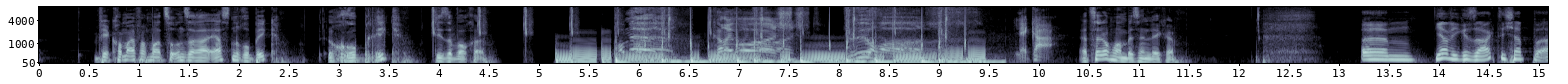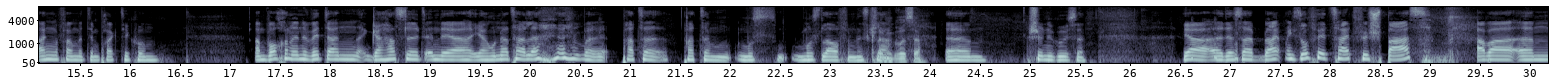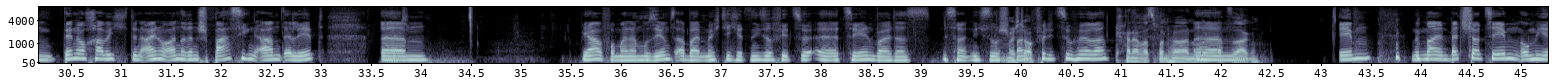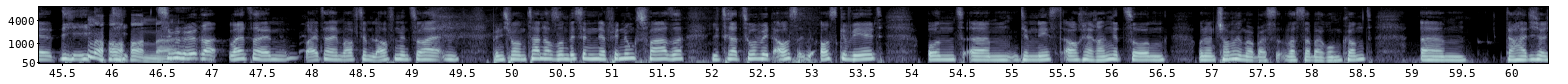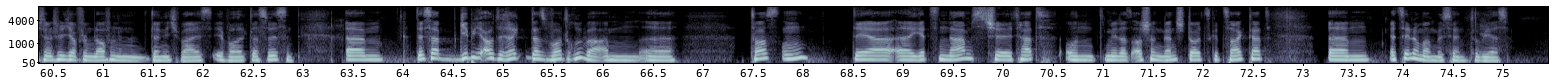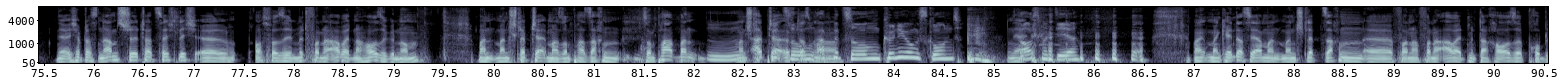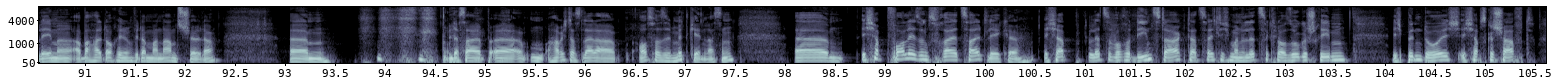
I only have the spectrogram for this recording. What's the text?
wir kommen einfach mal zu unserer ersten Rubrik, Rubrik diese Woche. Pommes, Currywurst, Gyros. Lecker. Erzähl doch mal ein bisschen, Leke. Ähm, ja, wie gesagt, ich habe angefangen mit dem Praktikum. Am Wochenende wird dann gehasselt in der Jahrhunderthalle, weil Patte, Patte muss, muss laufen, ist klar. Schöne Grüße. Ähm, schöne Grüße. Ja, äh, deshalb bleibt nicht so viel Zeit für Spaß, aber ähm, dennoch habe ich den einen oder anderen spaßigen Abend erlebt. Ähm, ja, von meiner Museumsarbeit möchte ich jetzt nicht so viel zu äh, erzählen, weil das ist halt nicht so Möchte spannend für die Zuhörer. Keiner was von hören, wollte ich Ähm, gerade sagen. Eben mit meinen Bachelor-Themen, um hier die, Oh, die. Zuhörer weiterhin, weiterhin auf dem Laufenden zu halten, bin ich momentan noch so ein bisschen in der Findungsphase. Literatur wird aus, ausgewählt und ähm, demnächst auch herangezogen und dann schauen wir mal, was, was dabei rumkommt. Ähm, da halte ich euch natürlich auf dem Laufenden, denn ich weiß, ihr wollt das wissen. Ähm, deshalb gebe ich auch direkt das Wort rüber am äh, Thorsten, der äh, jetzt ein Namensschild hat und mir das auch schon ganz stolz gezeigt hat. Ähm, erzähl doch mal ein bisschen, Tobias. Ja, ich habe das Namensschild tatsächlich äh, aus Versehen mit von der Arbeit nach Hause genommen. Man, man schleppt ja immer so ein paar Sachen, so ein paar, man, man schleppt ja öfters mal. abgezogen, Kündigungsgrund, Ja. raus mit dir. Man, man kennt das ja, man, man schleppt Sachen äh, von, der- von der Arbeit mit nach Hause, Probleme, aber halt auch hin und wieder mal Namensschilder. Ähm, deshalb äh, habe ich das leider aus Versehen mitgehen lassen. Ähm, ich habe vorlesungsfreie Zeit, Leke. Ich habe letzte Woche Dienstag tatsächlich meine letzte Klausur geschrieben. Ich bin durch, ich habe es geschafft.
